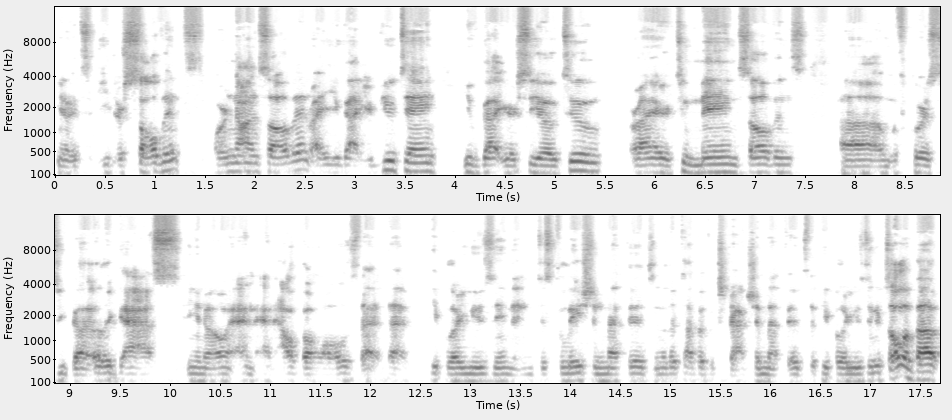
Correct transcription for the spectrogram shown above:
you know, it's either solvents or non-solvent, right? You got your butane, you've got your CO2, right? Your two main solvents. Um, of course, you've got other gas, you know, and, and alcohols that, that people are using and distillation methods and other type of extraction methods that people are using. It's all about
